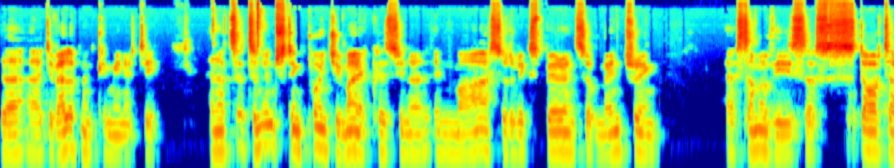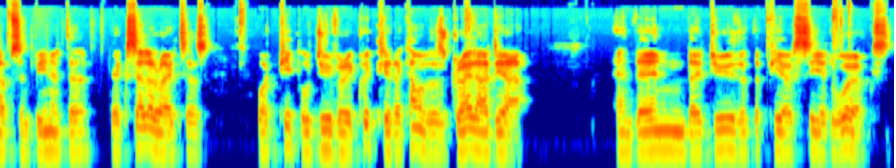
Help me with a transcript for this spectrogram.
the uh, development community. And it's, it's an interesting point you make because, you know, in my sort of experience of mentoring uh, some of these uh, startups and being at the, the accelerators, what people do very quickly, they come up with this great idea and then they do the, the POC, it works.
